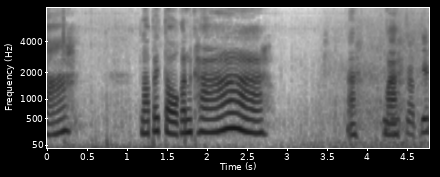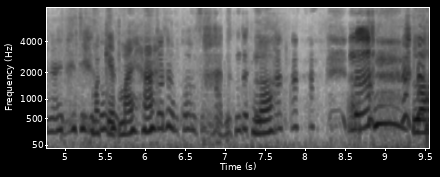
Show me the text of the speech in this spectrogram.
จ้าเราไปต่อกันค่ะอะมากลับยังไงพี่เจมาเก็บไหมฮะ ก็ทำความสะอาดนั่นเองเหรอเหรอเหรอ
